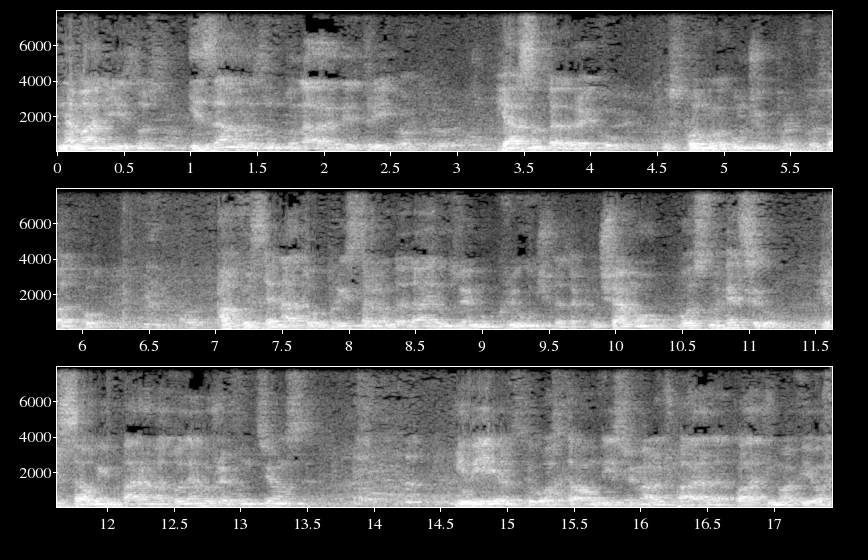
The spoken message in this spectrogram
na manji iznos i zamrznut u naredne tri godine. Ja sam tada rekao, gospodinu Lagunđiju, preko Zlatko, ako ste na to pristali, onda daj da uzmemo ključ da zaključamo Bosnu i Hercegovinu, jer sa ovim parama to ne može funkcionisati. I vi, jer ste u ostalom, nisu imali para da platimo avione,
